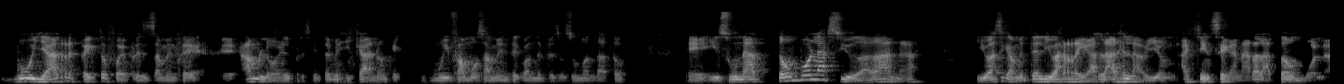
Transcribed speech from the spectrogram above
bulla al respecto fue precisamente eh, AMLO, el presidente mexicano, que muy famosamente cuando empezó su mandato hizo una tómbola ciudadana y básicamente le iba a regalar el avión a quien se ganara la tómbola.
